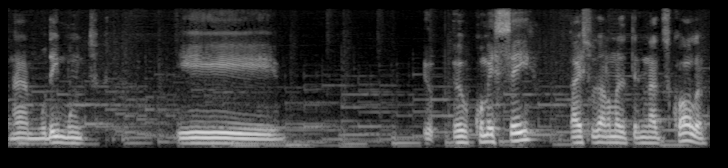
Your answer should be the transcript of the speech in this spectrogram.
né? Mudei muito e eu, eu comecei a estudar numa determinada escola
